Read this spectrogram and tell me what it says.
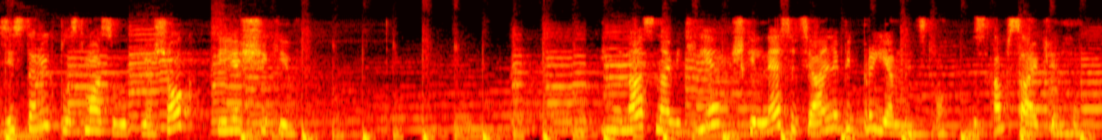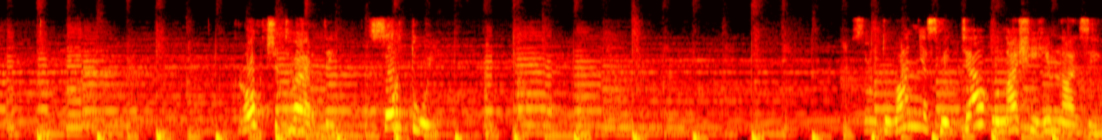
зі старих пластмасових пляшок і ящиків. І у нас навіть є шкільне соціальне підприємництво з апсайклінгу. Крок четвертий. Сортуй. Сортування сміття у нашій гімназії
